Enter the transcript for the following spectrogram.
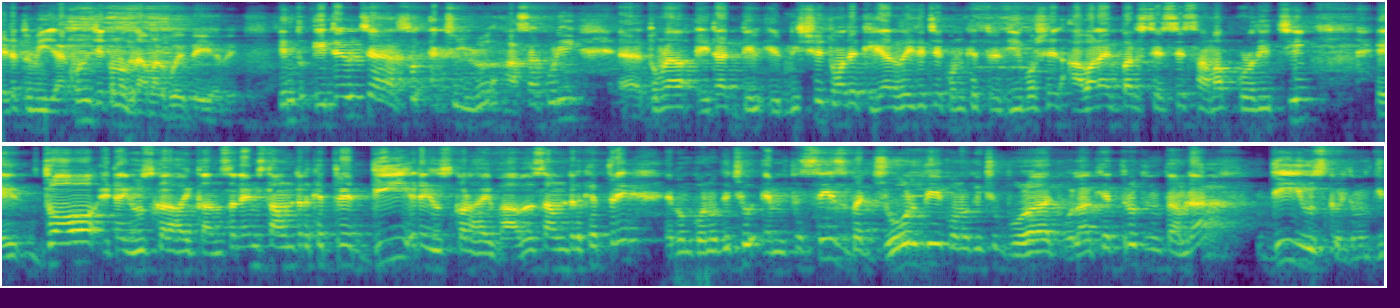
এটা তুমি এখন যে কোনো গ্রামার বই পেয়ে যাবে। কিন্তু এটা হচ্ছে অ্যাকচুয়ালি রুল আশা করি তোমরা এটা নিশ্চয়ই তোমাদের ক্লিয়ার হয়ে গেছে কোন ক্ষেত্রে দি বসে। আবার একবার শেষে সাম আপ করে দিচ্ছি। এই দ এটা ইউজ করা হয় কনসোনেন্ট সাউন্ডের ক্ষেত্রে ডি এটা ইউজ করা হয় ভাওয়েল সাউন্ডের ক্ষেত্রে, এবং কোনো কিছু এমফাসিস বা জোর দিয়ে কোনো কিছু বলা, বলার ক্ষেত্রেও কিন্তু আমরা দি ইউজ করি, যেমন কি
